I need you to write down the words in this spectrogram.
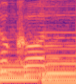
ทุกคน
